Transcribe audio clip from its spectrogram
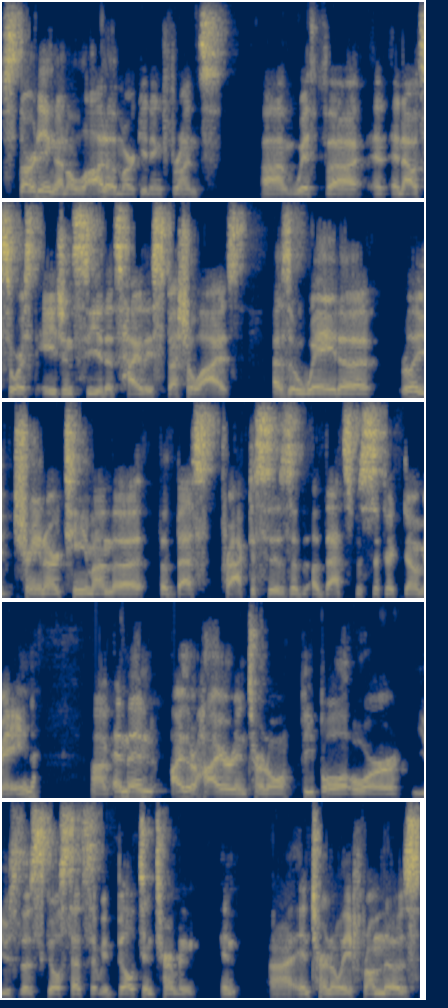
starting on a lot of marketing fronts um, with uh, an outsourced agency that's highly specialized as a way to really train our team on the, the best practices of, of that specific domain. Um, and then either hire internal people or use those skill sets that we've built in term in, uh, internally from those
